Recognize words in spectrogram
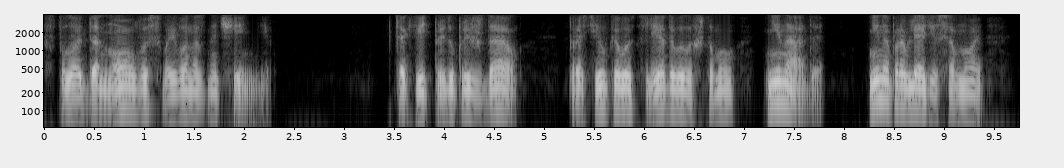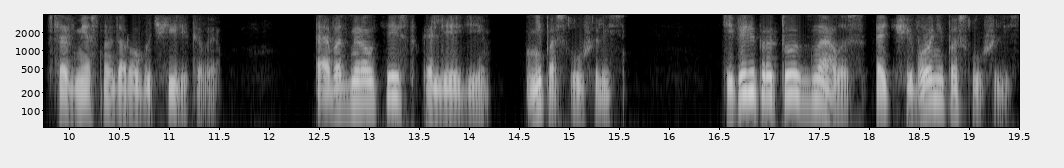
вплоть до нового своего назначения. Так ведь предупреждал, просил кого следовало, что, мол, не надо, не направляйте со мной в совместную дорогу Чириковы. А в Адмиралтейств коллегии не послушались. Теперь и про то зналось, от чего не послушались.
